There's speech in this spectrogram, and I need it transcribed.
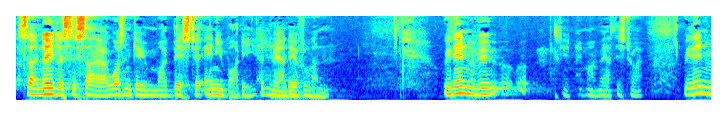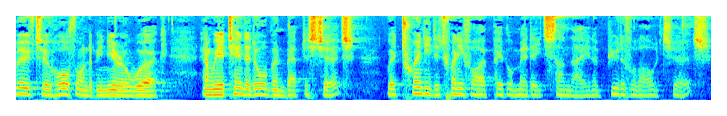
so needless to say, I wasn't giving my best to anybody at Mount Evelyn. We then moved, excuse me, my mouth is dry. We then moved to Hawthorn to be nearer work, and we attended Auburn Baptist Church, where 20 to 25 people met each Sunday in a beautiful old church.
